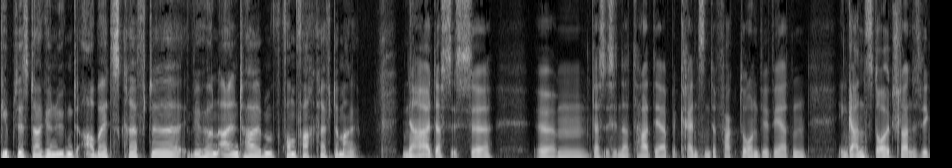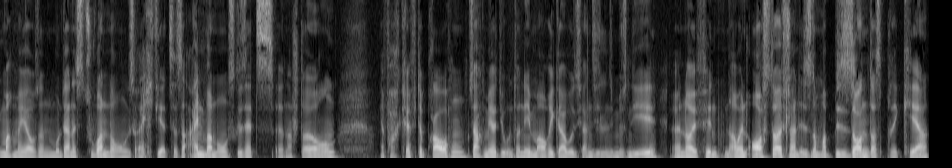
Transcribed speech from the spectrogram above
Gibt es da genügend Arbeitskräfte? Wir hören allenthalben vom Fachkräftemangel. Na, das ist, äh, ähm, das ist in der Tat der begrenzende Faktor und wir werden in ganz Deutschland, deswegen machen wir ja auch so ein modernes Zuwanderungsrecht jetzt, also Einwanderungsgesetz äh, nach Steuerung, Fachkräfte brauchen, sagen mir die Unternehmen auch, egal wo sie ansiedeln, sie müssen die eh äh, neu finden. Aber in Ostdeutschland ist es nochmal besonders prekär,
